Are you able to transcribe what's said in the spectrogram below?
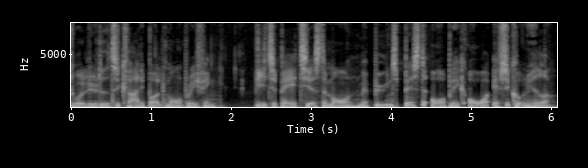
Du har lyttet til Kvartibolt Morgenbriefing. Vi er tilbage tirsdag morgen med byens bedste overblik over FCK-nyheder.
